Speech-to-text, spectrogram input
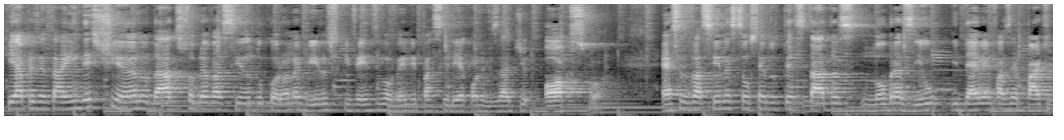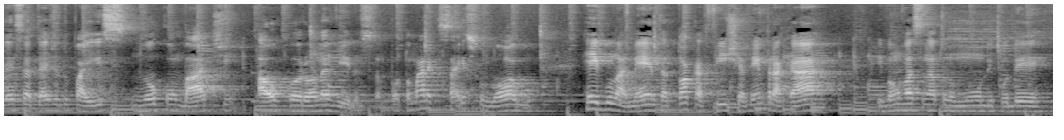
que ia apresentar ainda este ano dados sobre a vacina do coronavírus que vem desenvolvendo em parceria com a Universidade de Oxford. Essas vacinas estão sendo testadas no Brasil e devem fazer parte da estratégia do país no combate ao coronavírus. Então, pô, tomara que saia isso logo, regulamenta, toca a ficha, vem para cá e vamos vacinar todo mundo e poder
